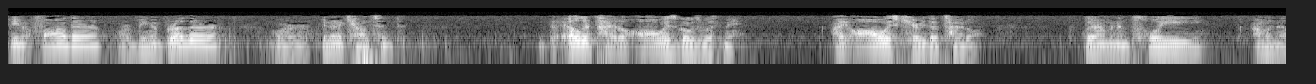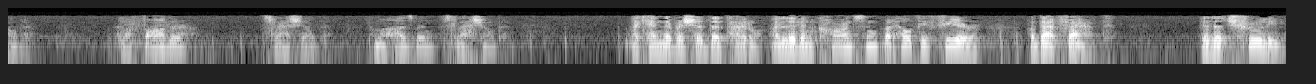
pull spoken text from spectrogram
being a father, or being a brother, or being an accountant, the elder title always goes with me. I always carry that title. Whether I'm an employee, I'm an elder. I'm a father slash elder. I'm a husband slash elder. I can never shed that title. I live in constant but healthy fear of that fact. It is a truly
